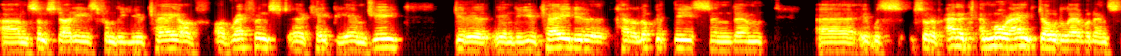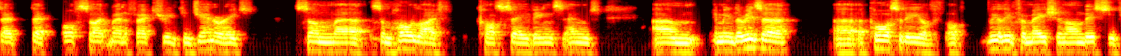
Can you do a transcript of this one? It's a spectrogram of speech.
um, some studies from the UK I've, I've referenced, uh, KPMG did it in the UK, did a, had a look at these and um, uh, it was sort of more anecdotal evidence that that offsite manufacturing can generate some uh, some whole life cost savings. And um, I mean, there is a a paucity of, of real information on this. If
